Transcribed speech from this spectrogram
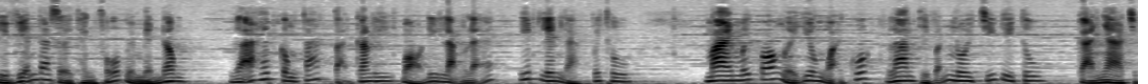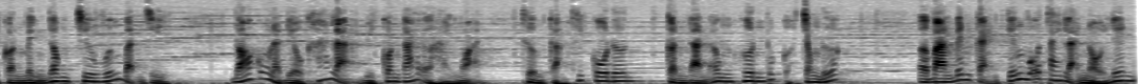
vì Viễn đã rời thành phố về miền Đông. Gã hết công tác tại Cali bỏ đi lặng lẽ, Ít liên lạc với Thu. Mai mới có người yêu ngoại quốc, Lan thì vẫn nuôi chí đi tu. Cả nhà chỉ còn mình Đông chưa vướng bận gì. Đó cũng là điều khá lạ Vì con gái ở hải ngoại Thường cảm thấy cô đơn, Cần đàn ông hơn lúc ở trong nước. Ở bàn bên cạnh tiếng vỗ tay lại nổi lên,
